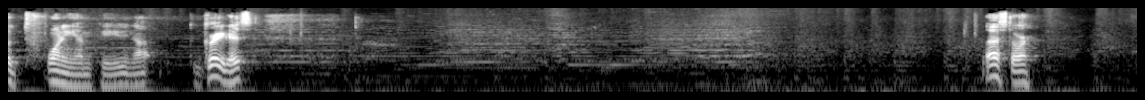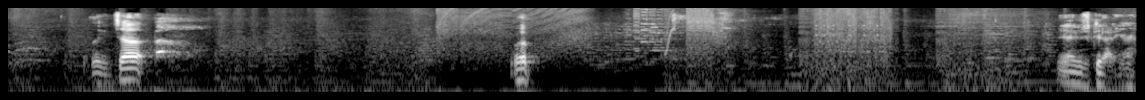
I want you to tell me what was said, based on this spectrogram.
Healed 20 MP, not the greatest. Last door. Leads up. Whoop. Yeah, just get out of here.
